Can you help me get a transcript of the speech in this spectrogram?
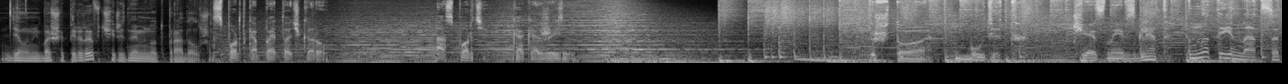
Делаем небольшой перерыв, через две минуты продолжим. sportkp.ru О спорте, как о жизни. Что будет? Честный взгляд на 13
